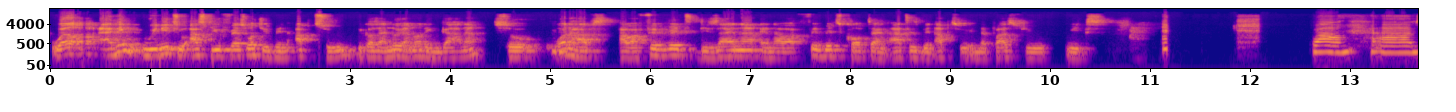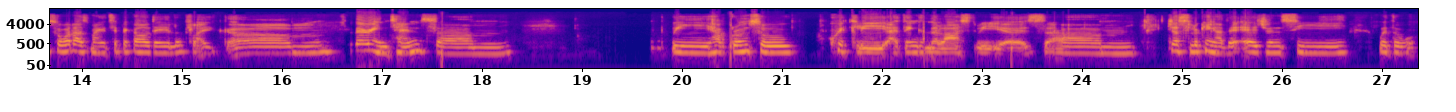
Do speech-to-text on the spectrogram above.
Well, I think we need to ask you first what you've been up to because I know you're not in Ghana. So, what mm-hmm. has our favorite designer and our favorite sculptor and artist been up to in the past few weeks? Wow. Um, so, what does my typical day look like? Um, very intense. Um, we have grown so quickly, I think, in the last three years. Um, just looking at the urgency with the,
